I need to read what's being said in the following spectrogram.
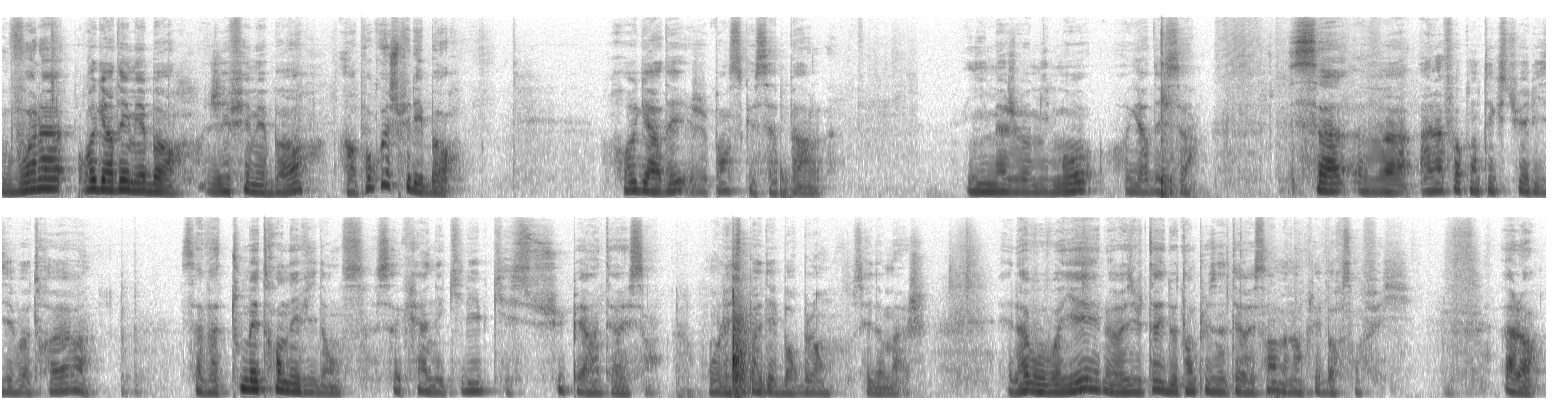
Voilà, regardez mes bords. J'ai fait mes bords. Alors pourquoi je fais les bords? Regardez, je pense que ça parle. Une image vaut mille mots. Regardez ça. Ça va à la fois contextualiser votre œuvre, ça va tout mettre en évidence. Ça crée un équilibre qui est super intéressant. On ne laisse pas des bords blancs, c'est dommage. Et là, vous voyez, le résultat est d'autant plus intéressant maintenant que les bords sont faits. Alors,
